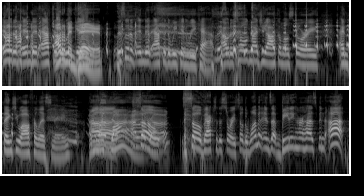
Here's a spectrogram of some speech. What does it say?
it would have ended after I the would have been weekend. dead. This would have ended after the weekend recap. I would have told my Giacomo story and thanked you all for listening. I'm like, why? so y'all. So back to the story. So the woman ends up beating her husband up.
